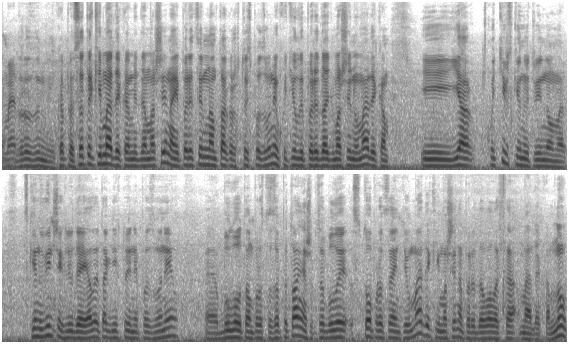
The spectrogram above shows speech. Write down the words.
я Медик. Зрозумів. Капець. Все-таки медикам іде машина, і перед цим нам також хтось подзвонив, хотіли передати машину медикам. І я хотів скинути твій номер, скинув інших людей, але так ніхто і не подзвонив. Е, Було там просто запитання, щоб це були 100% медики, і машина передавалася медикам. Ну,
